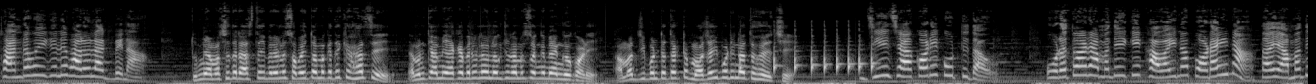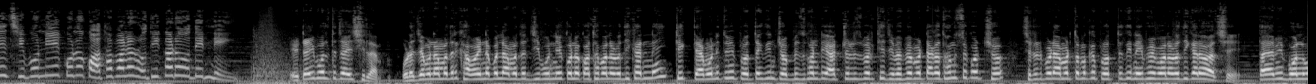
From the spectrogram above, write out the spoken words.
ঠান্ডা হয়ে গেলে ভালো লাগবে না। তুমি আমার সাথে রাস্তায় বেরোলে সবাই তো আমাকে দেখে হাসে, এমনকি আমি একা বেরোলেও লোকজন আমার সঙ্গে ব্যঙ্গ করে। আমার জীবনটা তো একটা মজাই পরিণত হয়েছে। যে যা করে করতে দাও। ওরা তো আর আমাদেরকে খাওয়াই না, পড়াই না, তাই আমাদের জীবন নিয়ে কোনো কথা বলার অধিকারও ওদের নেই। এটাই বলতে চাইছিলাম। ওরা যেমন আমাদের খাওয়াই না বলে আমাদের জীবন নিয়ে কোনো কথা বলার অধিকার নেই, ঠিক তেমনই তুমি প্রত্যেকদিন চব্বিশ ঘন্টায় আটচল্লিশ বার খেয়ে যেভাবে আমার টাকা ধ্বংস করছ, সেটার পরে আমার তোমাকে প্রত্যেকদিন এইভাবে বলার অধিকারও আছে। তাই আমি বলব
